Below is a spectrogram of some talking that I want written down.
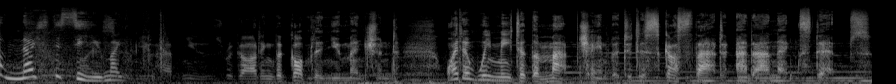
How nice to see you, my... You have news regarding the goblin you mentioned. Why don't we meet at the map chamber to discuss that and our next steps?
